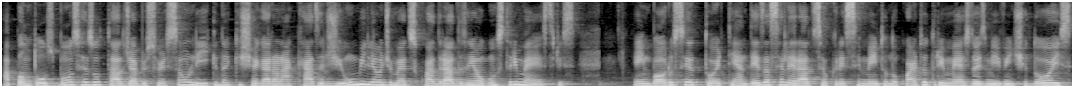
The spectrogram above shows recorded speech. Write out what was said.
apontou os bons resultados de absorção líquida que chegaram na casa de 1 milhão de metros quadrados em alguns trimestres. Embora o setor tenha desacelerado seu crescimento no quarto trimestre de 2022,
